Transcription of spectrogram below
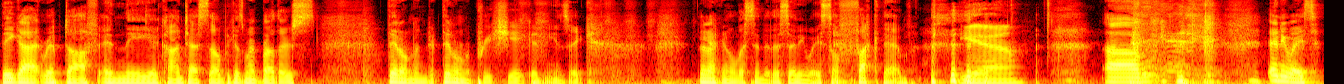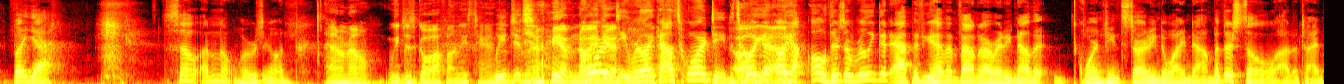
They got ripped off in the contest though because my brothers they don't under they don't appreciate good music. They're not going to listen to this anyway, so fuck them. yeah. Um, anyways, but yeah. So I don't know where was it going. I don't know. We just go off on these tangents. We did we have no quarantine. idea. We're like, how's quarantine? It's Oh, going good. yeah. Oh yeah. Oh, there's a really good app if you haven't found it already. Now that quarantine's starting to wind down, but there's still a lot of time.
